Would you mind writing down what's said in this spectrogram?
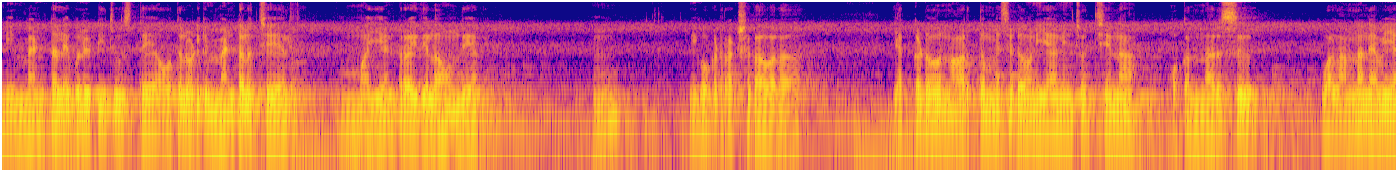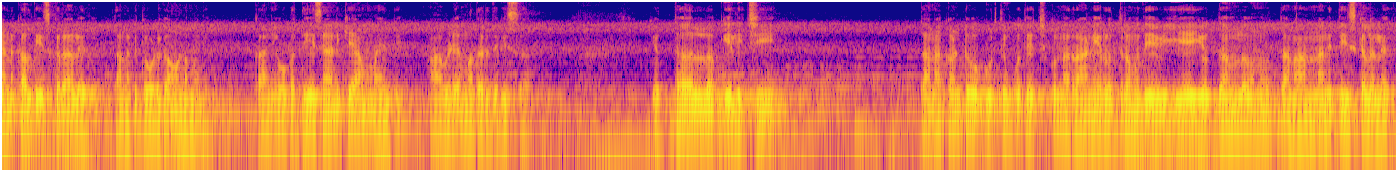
నీ మెంటల్ ఎబిలిటీ చూస్తే అవతలోడికి మెంటల్ వచ్చేయాలి. అమ్మ ఏంట్రా ఇది ఇలా ఉంది అని. నీకు ఒకటి రక్ష కావాలా? ఎక్కడో నార్త్ మెసిడోనియా నుంచి వచ్చిన ఒక నర్సు వాళ్ళ అన్ననేమి వెనకాల తీసుకురాలేదు. తనకి తోడుగా ఉండమని. కానీ ఒక దేశానికే అమ్మాయింది ఆవిడే మదర్ తెరిసా. యుద్ధాల్లో గెలిచి తనకంటూ గుర్తింపు తెచ్చుకున్న రాణి రుద్రమదేవి ఏ యుద్ధంలోనూ తన అన్నని తీసుకెళ్ళలేదు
